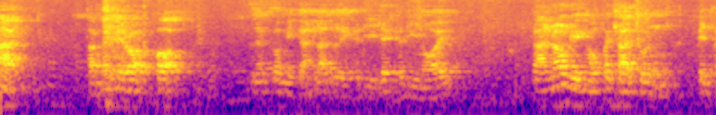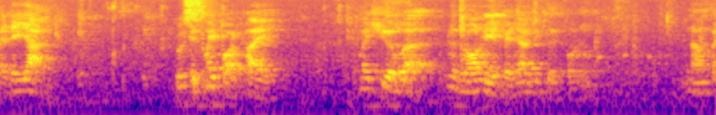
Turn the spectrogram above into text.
มากทำให้ไม่รอบคอบ แล้วก็มีการละเลยคดีเล็กคดีน้อย การร้องเรียนของประชาชนเป็นไปได้ยาก รู้สึกไม่ปลอดภัย ไม่เชื่อว่าเรื่องร้องเรียนไปแล้วจะเกิดผลนำไป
